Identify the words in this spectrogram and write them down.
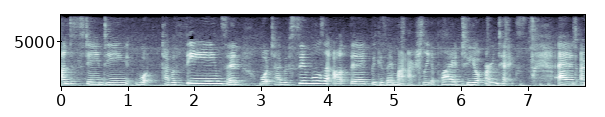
understanding what type of themes and what type of symbols are out there because they might actually apply to your own text. And I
